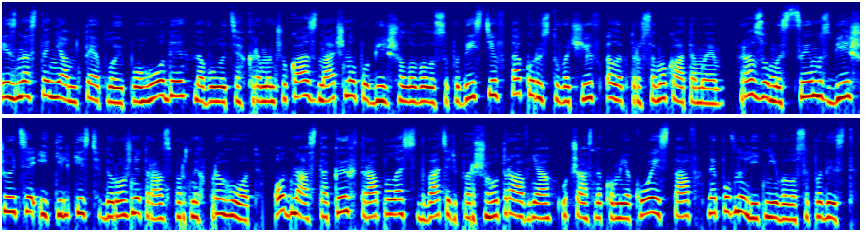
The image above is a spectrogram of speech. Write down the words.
Із настанням теплої погоди на вулицях Кременчука значно побільшало велосипедистів та користувачів електросамокатами. Разом із цим збільшується і кількість дорожньо-транспортних пригод. Одна з таких трапилась 21 травня, учасником якої став неповнолітній велосипедист.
